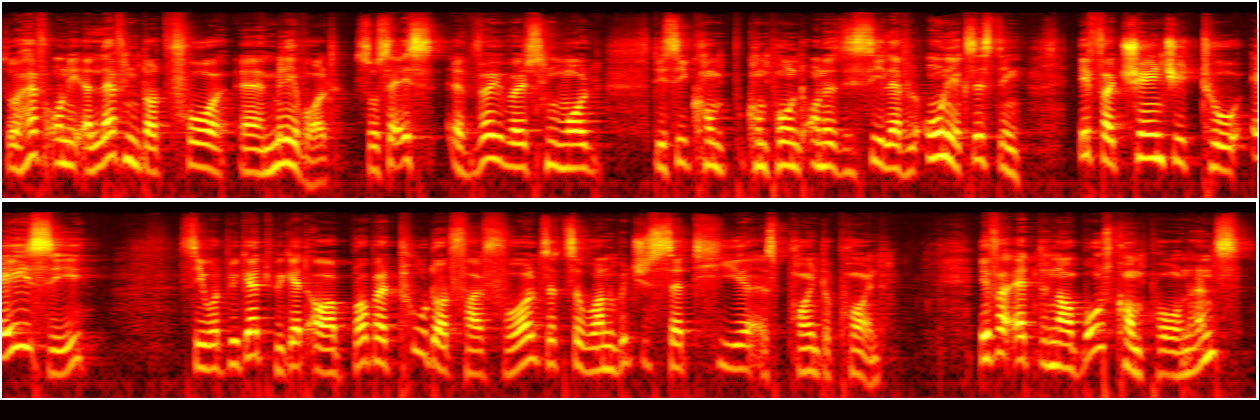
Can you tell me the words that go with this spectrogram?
So I have only 11.4 uh, millivolt. So there is a very, very small DC comp component on a DC level only existing. If I change it to AC, see what we get. We get our proper 2.5 volts. That's the one which is set here as point to point. If I add now both components,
